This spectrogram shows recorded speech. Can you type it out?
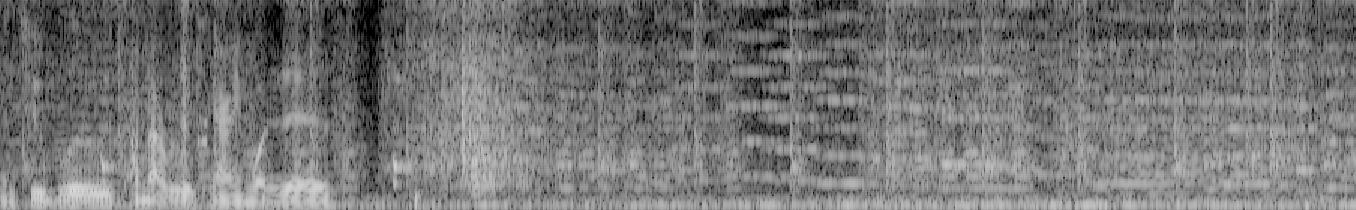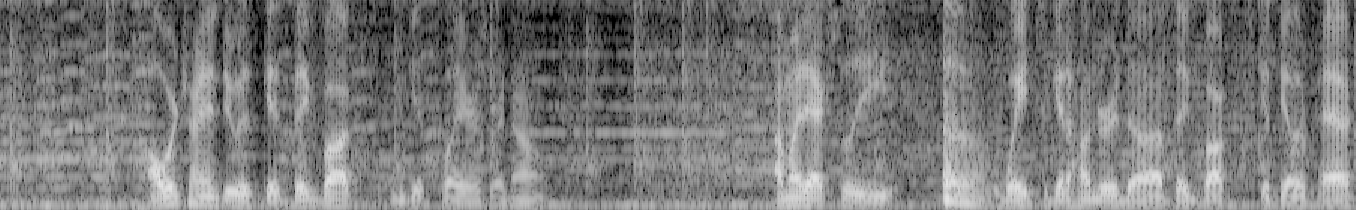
and two blues. I'm not really caring what it is. All we're trying to do is get big bucks and get players right now. I might actually wait to get 100 uh, big bucks to get the other pack.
